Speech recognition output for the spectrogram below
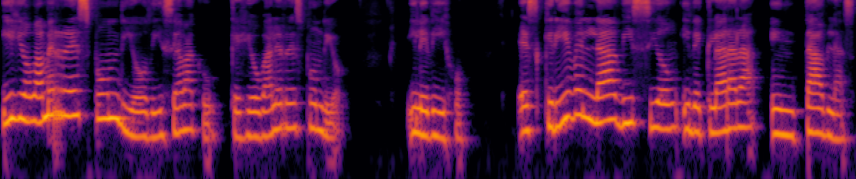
Y Jehová me respondió, dice Abacú, que Jehová le respondió y le dijo, escribe la visión y declárala en tablas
